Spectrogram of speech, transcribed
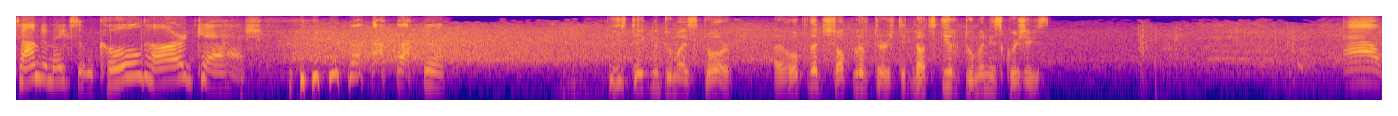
Time to make some cold, hard cash. Please take me to my store. I hope that shoplifters did not steal too many squishies. Ow,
